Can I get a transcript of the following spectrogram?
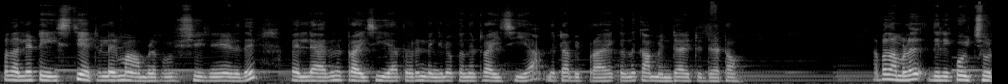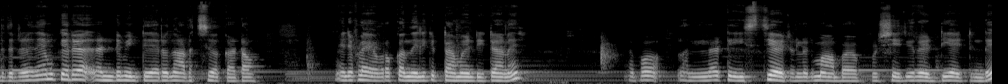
അപ്പോൾ നല്ല ടേസ്റ്റി ആയിട്ടുള്ള ഒരു മാമ്പഴ പുളിശ്ശേരിയാണിത് അപ്പോൾ എല്ലാവരും ട്രൈ ചെയ്യാത്തവരുണ്ടെങ്കിലൊക്കെ ഒന്ന് ട്രൈ ചെയ്യുക എന്നിട്ട് അഭിപ്രായമൊക്കെ ഒന്ന് കമന്റ് ആയിട്ടിട്ട് കേട്ടോ അപ്പോൾ നമ്മൾ ഇതിലേക്ക് ഒഴിച്ചു കൊടുത്തിട്ട് നമുക്കൊരു രണ്ട് മിനിറ്റ് നേരം ഒന്ന് അടച്ച് വെക്കാം കേട്ടോ അതിന്റെ ഫ്ലേവറൊക്കെ ഒന്നിൽ കിട്ടാൻ വേണ്ടിയിട്ടാണ്. അപ്പോൾ നല്ല ടേസ്റ്റി ആയിട്ടുള്ളൊരു മാമ്പഴ പുളിശ്ശേരി റെഡി ആയിട്ടുണ്ട്.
